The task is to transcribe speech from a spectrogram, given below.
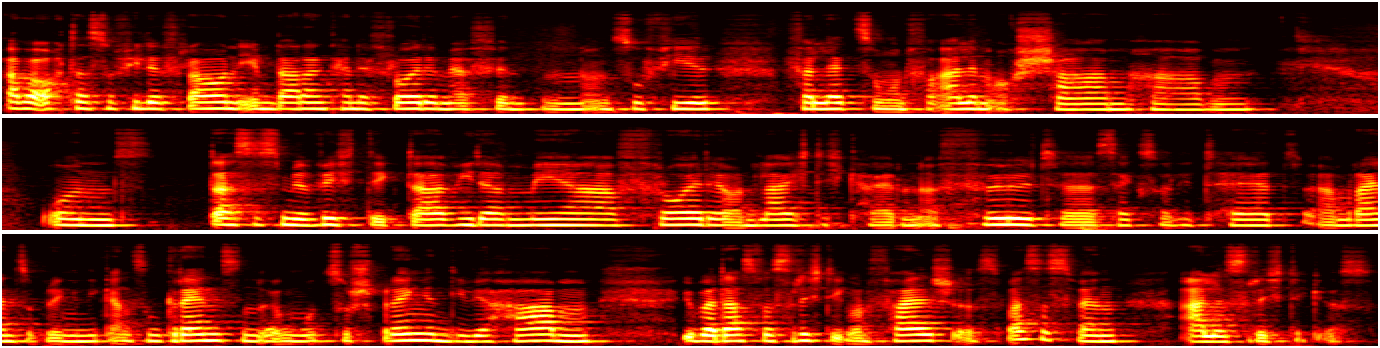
aber auch, dass so viele Frauen eben daran keine Freude mehr finden und so viel Verletzung und vor allem auch Scham haben. Und das ist mir wichtig, da wieder mehr Freude und Leichtigkeit und erfüllte Sexualität ähm, reinzubringen, die ganzen Grenzen irgendwo zu sprengen, die wir haben, über das, was richtig und falsch ist. Was ist, wenn alles richtig ist?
